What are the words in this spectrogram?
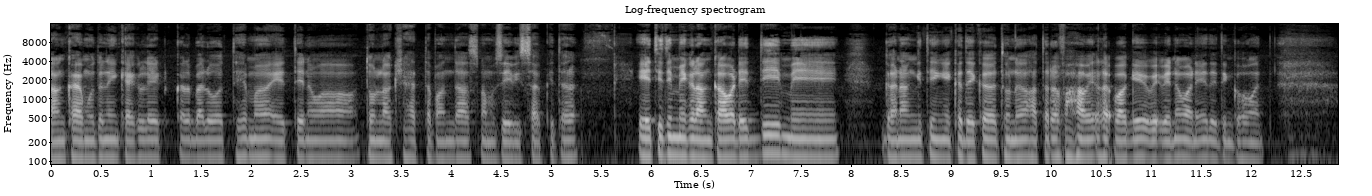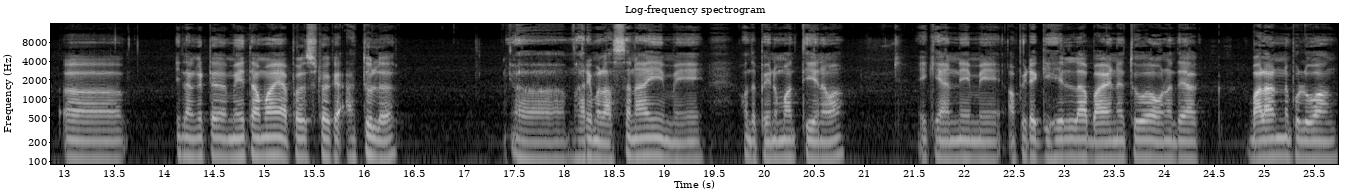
ලංකාය මුදලින් කැකලේට් කළ බැලුවොත් එහෙම ඒත් එනවා තුන් ලක්ෂ හැත්ත පන්දස් නමසේ විස්සක් විතර. ඒත් ඉතින් මේක ලංකාවට එද්දී මේ ගණන් ඉතින් එක දෙක තුන හතර පහ වගේ වෙනවනේ දෙතින් කොහොමත්? ඉළඟට මේ තමයි Apple Store එක ඇතුළ හරිම ලස්සනයි මේ හොඳ පෙනුමත් තියෙනවා. ඒ කියන්නේ මේ අපිට ගිහිල්ලා බය නැතුව ඕන දෙයක් බලන්න පුළුවන්.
